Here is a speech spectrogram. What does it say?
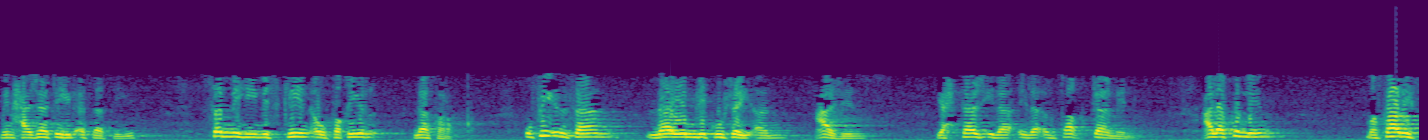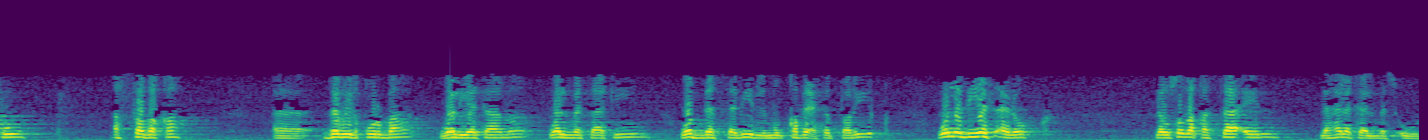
من حاجاته الأساسية. سمه مسكين أو فقير لا فرق. وفي إنسان لا يملك شيئا عاجز يحتاج إلى إلى إنفاق كامل. على كل مصارف الصدقة آه، ذوي القربى واليتامى والمساكين وابن السبيل المنقطع في الطريق والذي يسألك لو صدق السائل لهلك المسؤول.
